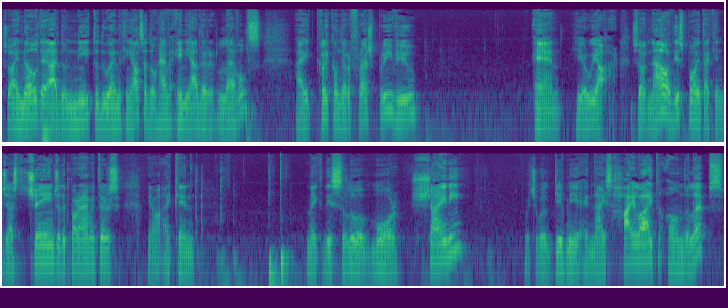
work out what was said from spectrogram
So I know that I don't need to do anything else. I don't have any other levels. I click on the refresh preview and here we are. So now at this point I can just change the parameters. You know, I can make this a little more shiny, which will give me a nice highlight on the lips.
